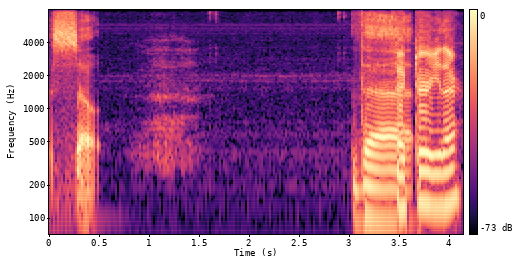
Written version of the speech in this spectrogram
So the Victor, are you there?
